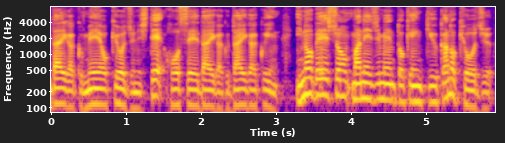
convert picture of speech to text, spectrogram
大学名誉教授にして、法政大学大学院イノベーションマネジメント研究科の教授、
